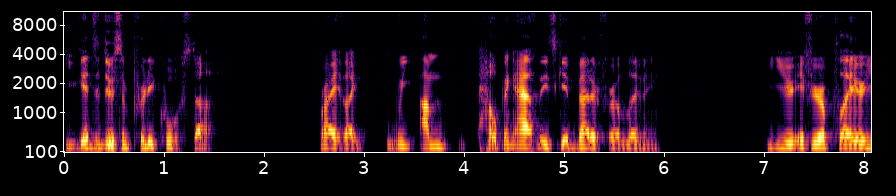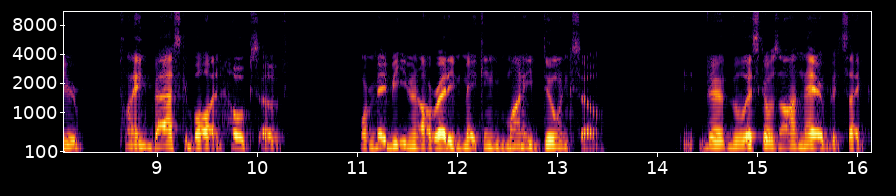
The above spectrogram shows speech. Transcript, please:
you get to do some pretty cool stuff. Right? Like we I'm helping athletes get better for a living. You if you're a player, you're playing basketball in hopes of, or maybe even already making money doing so. The the list goes on there, but it's like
